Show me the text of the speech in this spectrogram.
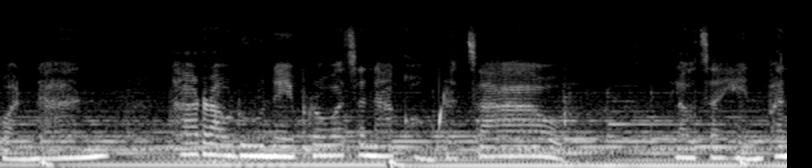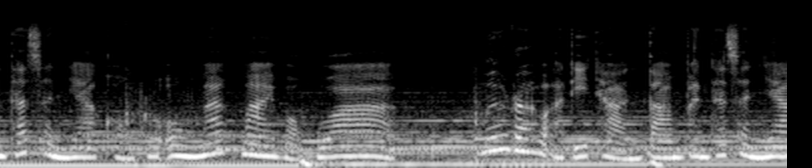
กว่านั้น ถ้าเราดูในพระวจนะของพระเจ้า เราจะเห็นพันธสัญญาของพระองค์มากมายบอกว่า เมื่อเราอธิษฐานตามพันธสัญญา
